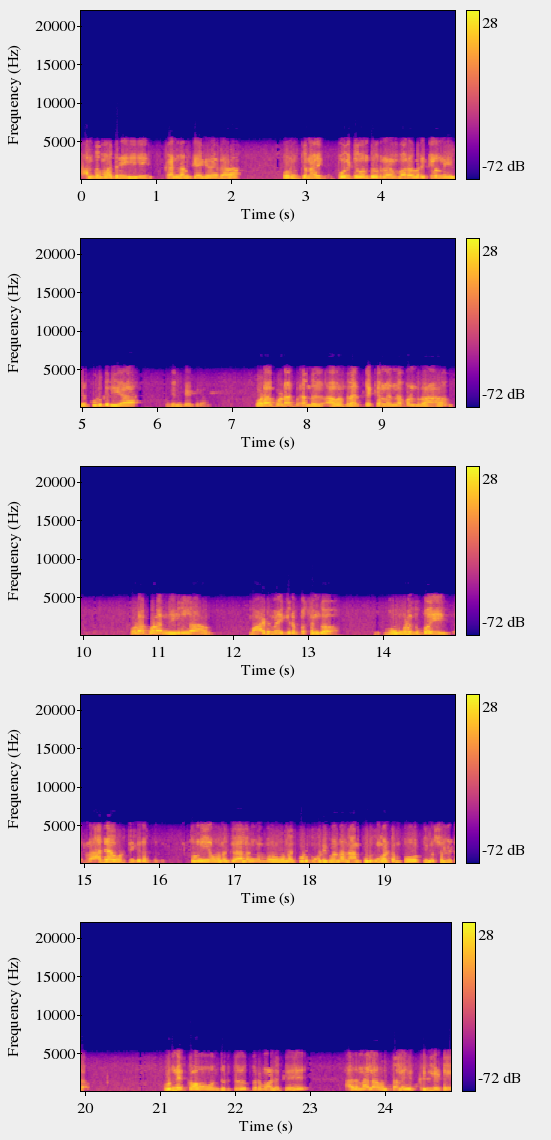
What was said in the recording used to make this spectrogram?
அந்த மாதிரி கண்ணன் கேட்கிறாரா கொஞ்ச நாளைக்கு போயிட்டு வந்துடுறேன். வர வரைக்கும் நீ இதை கொடுக்குறியா? அப்படின்னு கேட்குறான் போடா போடா அந்த அவன் ரத்திக்கன் என்ன பண்றான்? போடா போடா நீ எல்லாம் மாடு மேய்க்கிற பசங்க. உங்களுக்கு போய் ராஜா உடுத்திக்கிற துணியை உனக்கு அலங்கம் உனக்கு கொடுக்க முடியுமான்னா நான் கொடுக்க மாட்டேன் போ அப்படின்னு சொல்லிட்டான். உடனே கோபம் வந்துடுத்து பெருமாளுக்கு அதனால அவன் தலையை கிள்ளிட்டு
